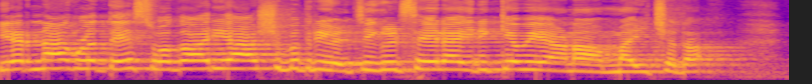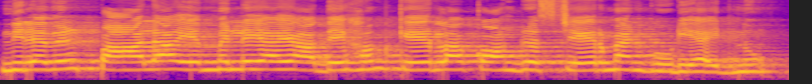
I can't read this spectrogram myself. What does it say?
എറണാകുളത്തെ സ്വകാര്യ ആശുപത്രിയിൽ ചികിത്സയിലായിരിക്കവെയാണ് മരിച്ചത്. നിലവിൽ പാല എം എൽ എ ആയ അദ്ദേഹം കേരള കോൺഗ്രസ് ചെയർമാൻ കൂടിയായിരുന്നു.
